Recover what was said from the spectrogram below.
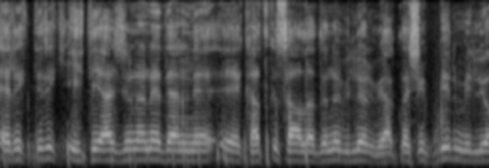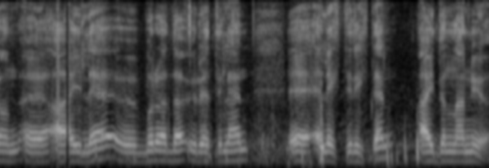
elektrik ihtiyacına nedenle e, katkı sağladığını biliyorum. Yaklaşık 1 milyon e, aile e, burada üretilen elektrikten aydınlanıyor.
